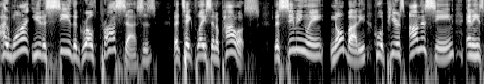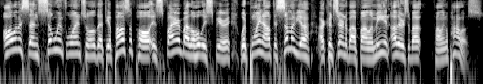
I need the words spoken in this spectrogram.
I want you to see the growth processes that take place in Apollos. The seemingly nobody who appears on the scene, and he's all of a sudden so influential that the Apostle Paul, inspired by the Holy Spirit, would point out that some of you are concerned about following me and others about following Apollos.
